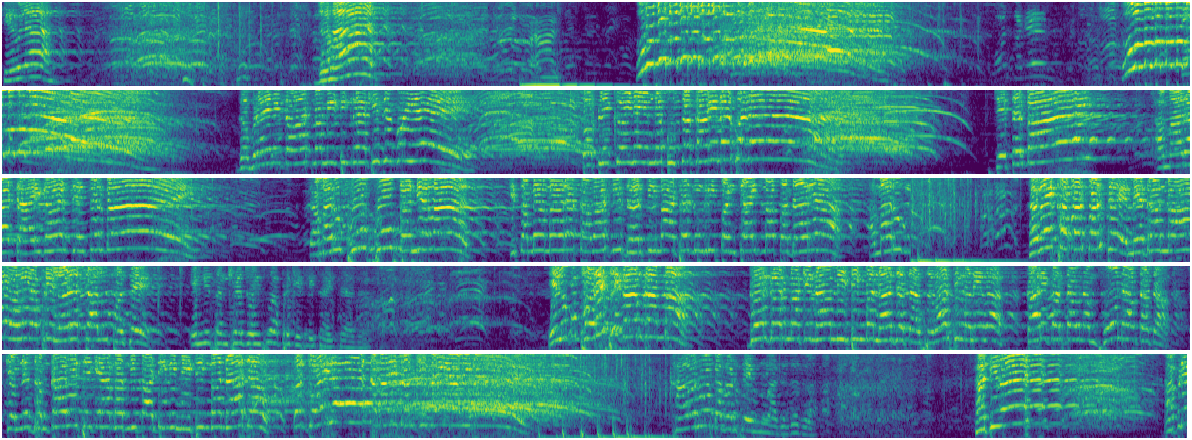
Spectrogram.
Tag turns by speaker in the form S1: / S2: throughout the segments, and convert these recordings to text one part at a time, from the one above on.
S1: કેવલા? Johar? કવાટમાં meeting રાખી છે કોઈએ? Public કોઈને એમને ભૂકા કાઢી નાખવાના ચેતરભાઈ! અમારા ટાઈગર ચેતરભાઈ. તમારું ખૂબ ખૂબ ધન્યવાદ કે તમે અમારા કવાટની ધરતીમાં આઠા ડુંગરી પંચાયતમાં પધાર્યા. અમારું હવે ખબર પડશે મેદાનમાં આવો હવે આપણી લડત ચાલુ થશે. એમની સંખ્યા જોઈશું આપણે કેટલી થાય છે આજે એ લોકો ફરે છે ગામ ગામમાં ઘર ઘરમાં કે ના મીટિંગમાં ના જતા, સવારથી મને આવતા હતા કે અમને ધમકાવે છે કે આમ આદમી પાર્ટીની મીટિંગમાં ના જાઓ. પણ જોઈ લો, તમારી ધમકી નહીં આવી ખાવાનું બગડશે એમનું આજે, જોજો. હાજી વાત? આપણે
